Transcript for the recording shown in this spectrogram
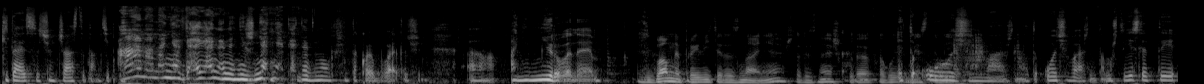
китайцы очень часто там, типа, а, на, на, нет, я, я, я, ниже, нет, нет, нет. Ну, в общем, такое бывает очень а, анимированное. То есть главное проявить это знание, что ты знаешь, куда, в какое Это место бить. очень важно, это очень важно, потому что если ты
